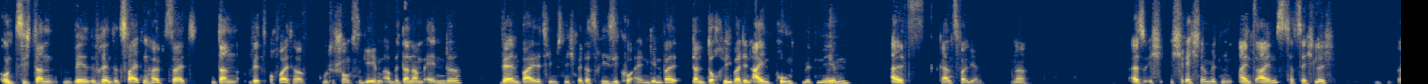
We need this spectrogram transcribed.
und sich dann während der zweiten Halbzeit, dann wird es auch weiter gute Chancen geben, aber dann am Ende werden beide Teams nicht mehr das Risiko eingehen, weil dann doch lieber den einen Punkt mitnehmen, mhm. als ganz verlieren. Ne? Also ich, ich rechne mit einem 1-1 tatsächlich. Äh,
